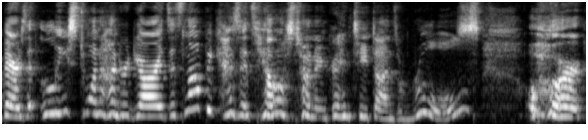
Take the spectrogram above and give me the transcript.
bears at least 100 yards, it's not because it's Yellowstone and Grand Teton's rules or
